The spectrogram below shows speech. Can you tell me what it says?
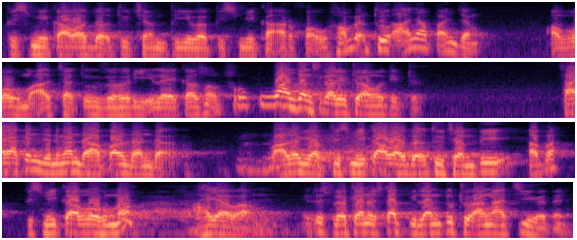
Bismika wadok tu jambi wa bismika arfa'u. Sampai doanya panjang. Allahumma aljatu zuhri ilaika. Panjang sekali doa mau tidur. Saya yakin jenengan tidak hafal dan tidak. Paling ya bismika wadok tu jambi apa? Bismika Allahumma ahyawamu. Itu sebagian ustadz bilang itu doa ngaji katanya.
